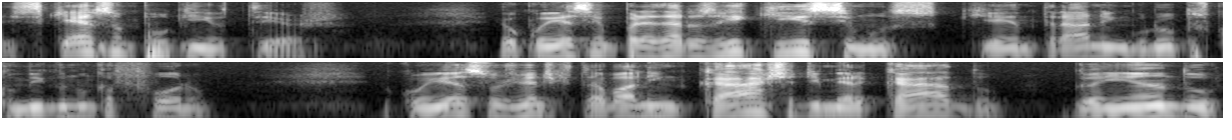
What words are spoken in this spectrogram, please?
Esquece um pouquinho o ter. Eu conheço empresários riquíssimos que entraram em grupos comigo e nunca foram. Eu conheço gente que trabalha em caixa de mercado, ganhando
